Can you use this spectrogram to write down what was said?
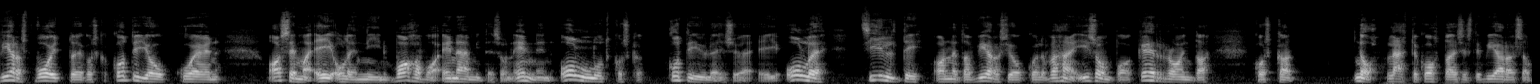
vierasvoittoja, koska kotijoukkueen asema ei ole niin vahva enää, mitä se on ennen ollut, koska kotiyleisöä ei ole. Silti annetaan vierasjoukkoille vähän isompaa kerrointa, koska no, lähtökohtaisesti vieraissa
